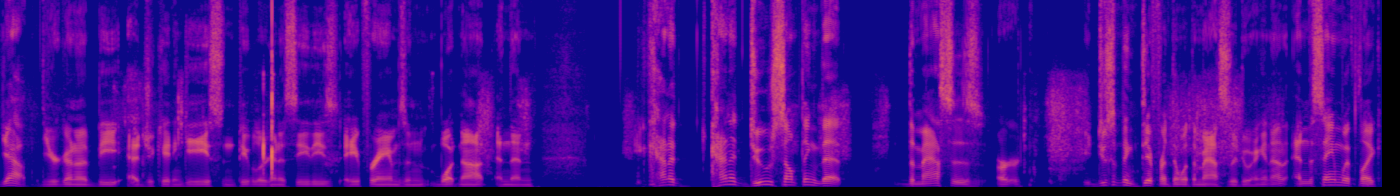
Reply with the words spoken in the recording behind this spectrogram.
yeah, you're gonna be educating geese, and people are gonna see these A-frames and whatnot, and then you kind of kind of do something that the masses are do something different than what the masses are doing, and and the same with like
